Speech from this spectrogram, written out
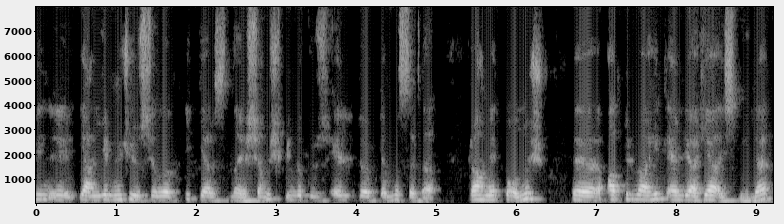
e, yani 20. yüzyılın ilk yarısında yaşamış. 1954'te Mısır'da rahmetli olmuş. Ee, Abdülvahit El Yahya ismiyle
